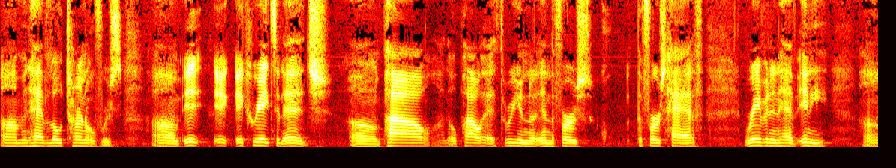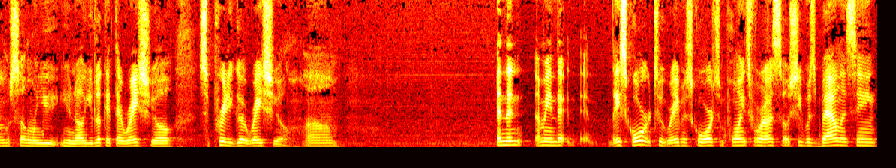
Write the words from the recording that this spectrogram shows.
um, and have low turnovers, um, it, it, it creates an edge. Um, Paopao, I know Paopao had three in the in the first the first half. Raven didn't have any. Um, so when you you know you look at that ratio, it's a pretty good ratio. Um, and then I mean they, they, scored too. Raven scored some points for us, so she was balancing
